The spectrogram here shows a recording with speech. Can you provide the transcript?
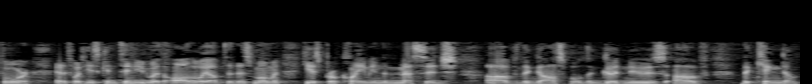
4, and it's what he's continued with all the way up to this moment. He is proclaiming the message of the gospel, the good news of the kingdom.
